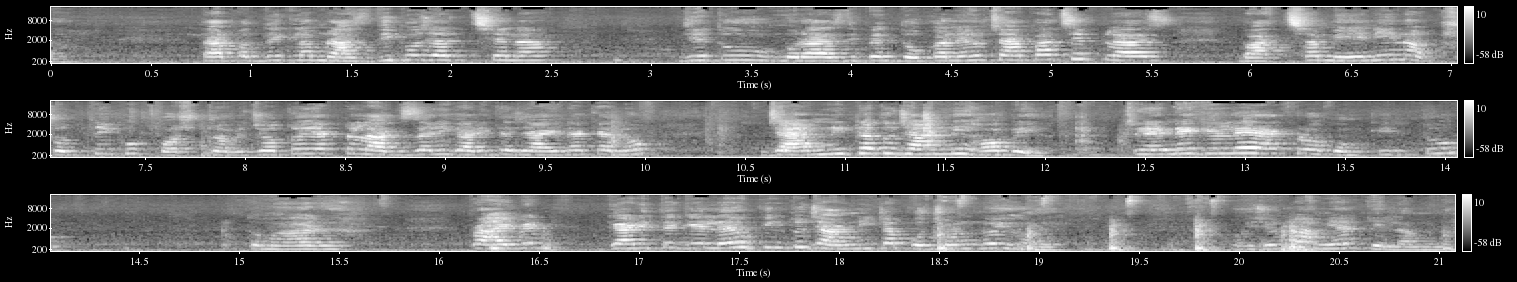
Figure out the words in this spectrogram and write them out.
না। তারপর দেখলাম রাজদীপও যাচ্ছে না। যেহেতু রাজদীপের দোকানেও চাপ আছে, প্লাস বাচ্চা মেয়ে নিয়ে না সত্যিই খুব কষ্ট হবে। যতই একটা লাক্সারি গাড়িতে যাই না কেন জার্নিটা তো জার্নি হবেই। ট্রেনে গেলে একরকম, কিন্তু তোমার প্রাইভেট গাড়িতে গেলেও কিন্তু জার্নিটা প্রচন্ডই হয়। ওই জন্য আমি আর গেলাম না।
